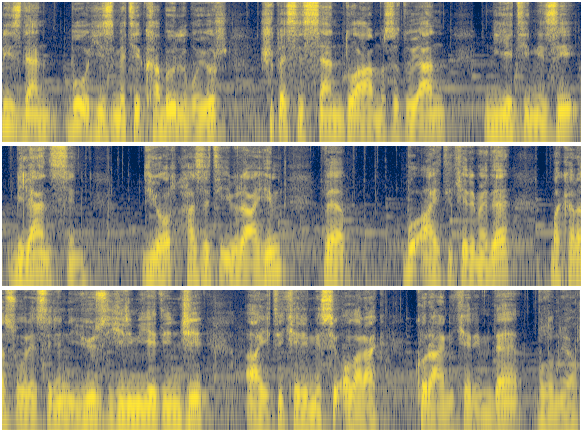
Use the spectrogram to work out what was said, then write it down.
bizden bu hizmeti kabul buyur. Şüphesiz sen duamızı duyan, niyetimizi bilensin diyor Hazreti İbrahim ve bu ayeti kerimede Bakara suresinin 127. ayeti kerimesi olarak Kur'an-ı Kerim'de bulunuyor.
